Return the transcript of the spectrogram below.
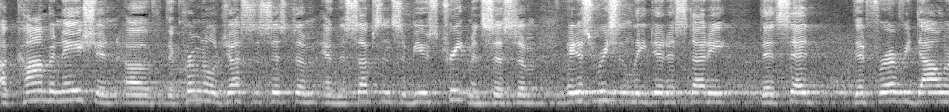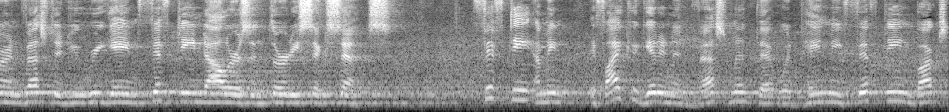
a combination of the criminal justice system and the substance abuse treatment system, they just recently did a study that said that for every dollar invested, you regain $15.36. 15, I mean, if I could get an investment that would pay me 15 bucks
